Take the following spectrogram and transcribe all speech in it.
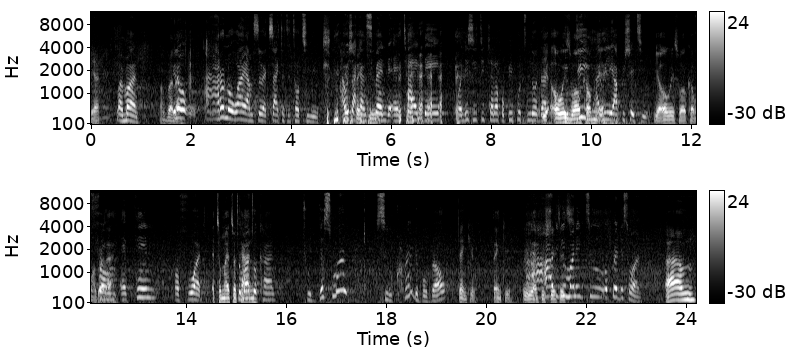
Yeah. My man. My brother. You know, I don't know why I'm so excited to talk to you. I wish I can you. spend the entire day on this YouTube channel for people to know that You're always indeed, welcome. I really appreciate you. You're always welcome, my From brother. From a thing of what? A tomato, tomato can. can to this one, it's incredible, bro. Thank you. Thank you. Really uh, appreciate it. How did you manage to operate this one? Um,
